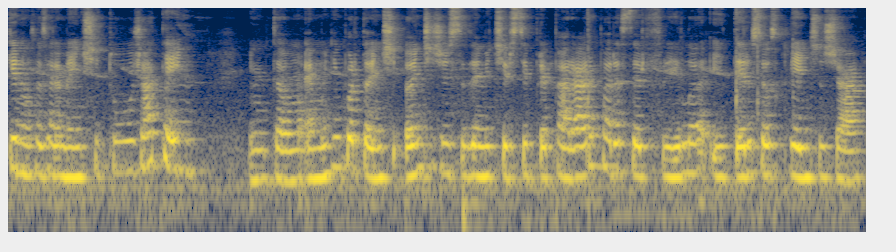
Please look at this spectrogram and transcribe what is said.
que não necessariamente tu já tem. Então, é muito importante, antes de se demitir, se preparar para ser freela e ter os seus clientes já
